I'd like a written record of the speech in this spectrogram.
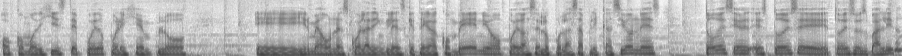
O como dijiste, puedo, por ejemplo, eh, irme a una escuela de inglés que tenga convenio, puedo hacerlo por las aplicaciones. ¿Todo, ese, es, todo, ese, todo eso es válido?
